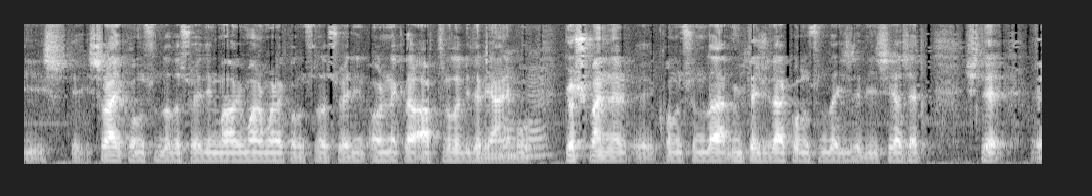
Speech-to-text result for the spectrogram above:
e, İs- İsrail konusunda da söylediğin, Mavi Marmara konusunda da söylediğin örnekler artırılabilir. Yani bu göçmenler e, konusunda, mülteciler konusunda izlediği siyaset işte e,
